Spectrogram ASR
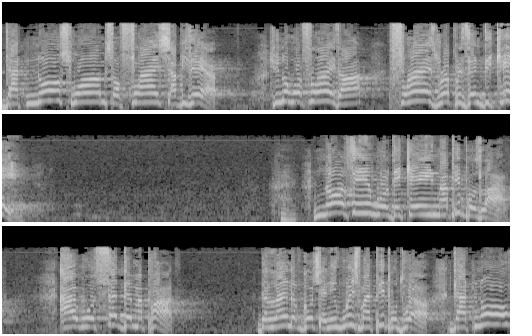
that no swarms of flies shall be there. You know what flies are? flies represent decay. Nothing will decay in my people's life. I will set them apart. The land of Goshen in which my people dwell, that no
